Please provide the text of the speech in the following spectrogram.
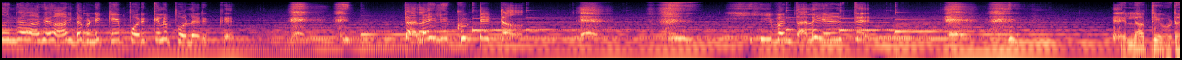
ஆனா அது ஆண்டவனுக்கே பொறுக்கல போல இருக்கு. தலையில குட்டிட்டான். இவன் தலையெழுத்து எல்லாத்தையும் விட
